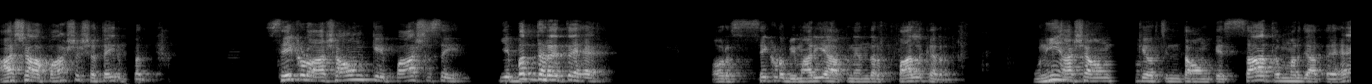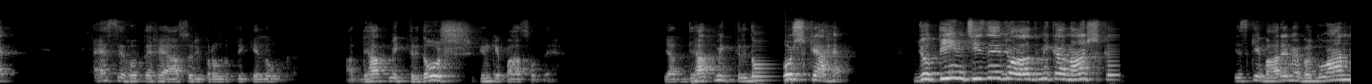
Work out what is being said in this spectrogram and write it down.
आशा पाश शतैर बद्ध सैकड़ों आशाओं के पाश से ये बद्ध रहते हैं। और सैकड़ों बीमारियाँ अपने अंदर पाल कर उन्हीं आशाओं के और चिंताओं के साथ मर जाते हैं। ऐसे होते हैं आसुरी प्रवृत्ति के लोग। आध्यात्मिक त्रिदोष इनके पास होते हैं। यह आध्यात्मिक त्रिदोष क्या है? जो तीन चीज़ें जो आदमी का नाश कर इसके बारे में भगवान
